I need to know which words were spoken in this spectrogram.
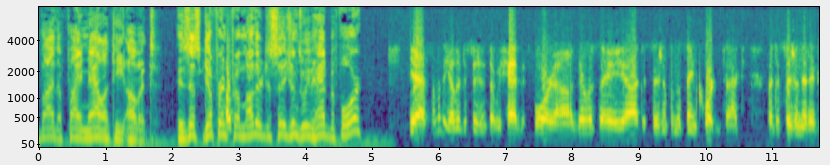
by the finality of it? Is this different from other decisions we've had before? Yeah, some of the other decisions that we've had before, uh, there was a uh, decision from the same court, in fact, a decision that had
